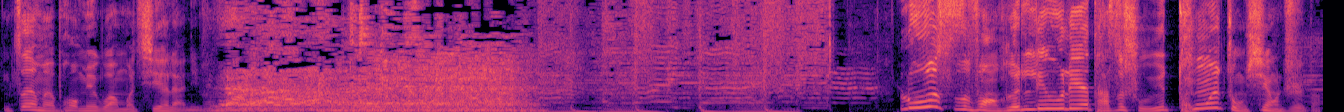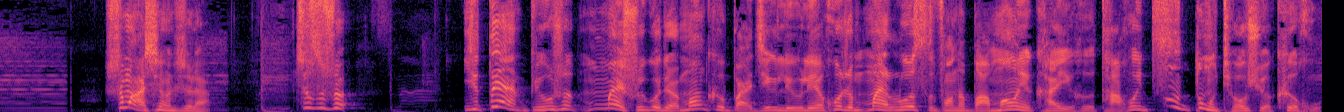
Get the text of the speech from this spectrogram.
你再买泡面馆没钱了，你说？螺蛳粉和榴莲它是属于同一种性质的，什么性质呢？就是说，一旦比如说卖水果店门口摆几个榴莲，或者卖螺蛳粉的把门一开以后，他会自动挑选客户，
